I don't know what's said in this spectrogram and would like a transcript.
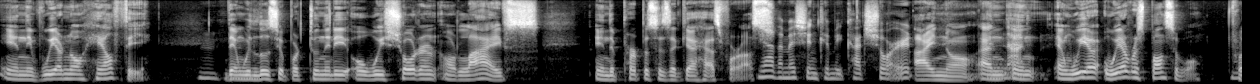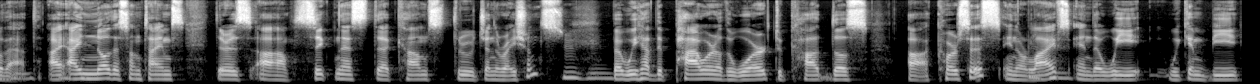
And if we are not healthy, mm-hmm. then we lose the opportunity or we shorten our lives in the purposes that God has for us. Yeah, the mission can be cut short. I know, and and and, and we are we are responsible for mm-hmm. that. I, I know that sometimes there is uh, sickness that comes through generations, mm-hmm. but we have the power of the word to cut those uh, curses in our mm-hmm. lives, and that we we can be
